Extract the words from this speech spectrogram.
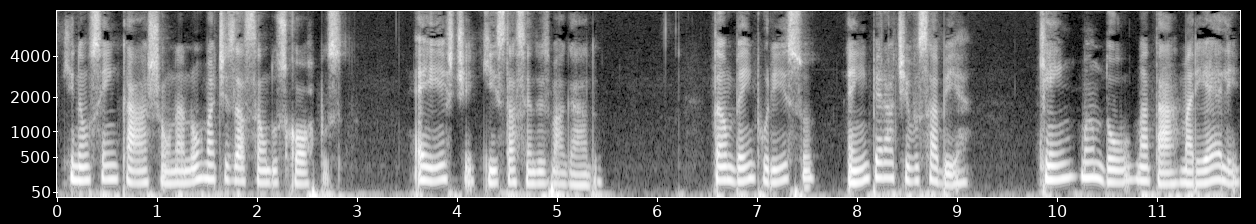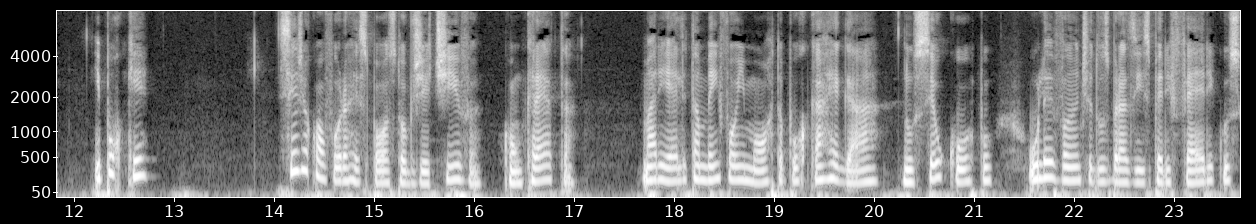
que não se encaixam na normatização dos corpos, é este que está sendo esmagado. Também por isso é imperativo saber quem mandou matar Marielle e por quê. Seja qual for a resposta objetiva, concreta, Marielle também foi morta por carregar no seu corpo o levante dos Brasis periféricos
